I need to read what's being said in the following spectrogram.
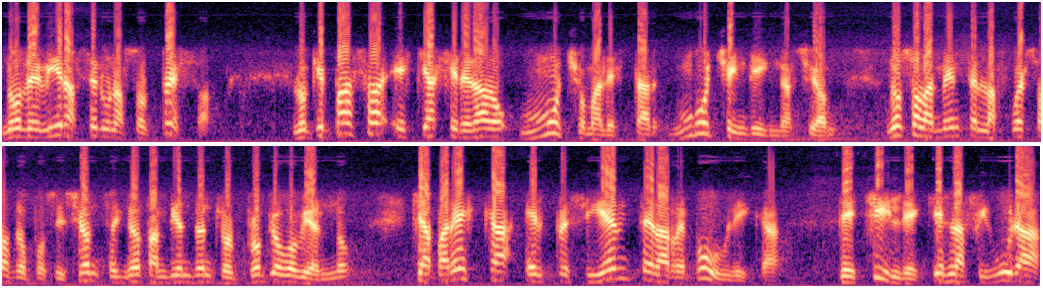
no debiera ser una sorpresa. Lo que pasa es que ha generado mucho malestar, mucha indignación, no solamente en las fuerzas de oposición, sino también dentro del propio gobierno, que aparezca el presidente de la República de Chile, que es la figura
